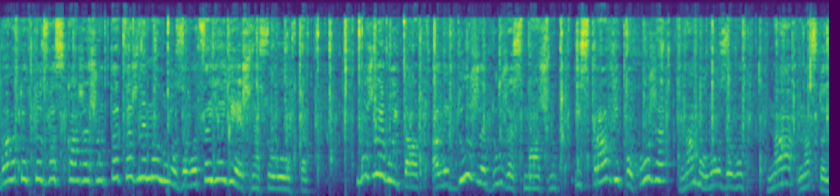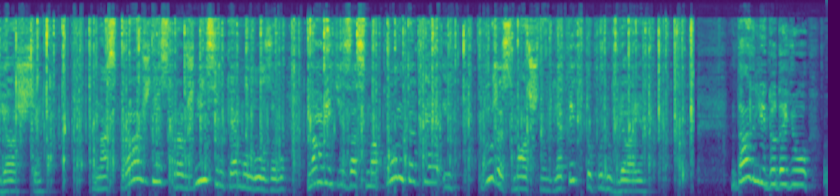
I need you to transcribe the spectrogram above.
Багато хто з вас скаже, що та це ж не молозиво, це яєчня солодка. Можливо, і так, але дуже-дуже смачно. І справді похоже на молозиво, на настояще. На справжнє, справжнісіньке молозиво. Навіть і за смаком таке, і дуже смачно для тих, хто полюбляє. Далі додаю е,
